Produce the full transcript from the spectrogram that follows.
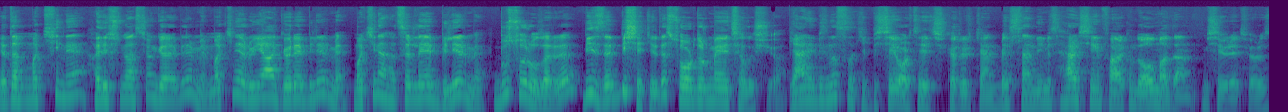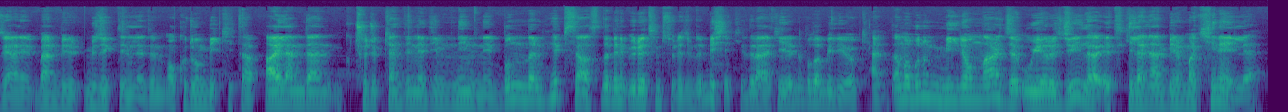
Ya da makine halüsinasyon görebilir mi? Makine rüya görebilir mi? Makine hatırlayabilir mi? Bu soruları bize bir şekilde sordurmaya çalışıyor. Yani biz nasıl ki bir şey ortaya çıkarırken beslendiğimiz her şeyin farkında olmadan bir şey üretiyoruz. Yani ben bir müzik dinledim, okuduğum bir kitap, ailemden çocukken dinlediğim ninni bunların hepsi aslında benim üretim sürecimde bir şekilde belki yerini bulabiliyorken. Ama bunun milyonlarca uyarıcıyla etkilenen bir makine ile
